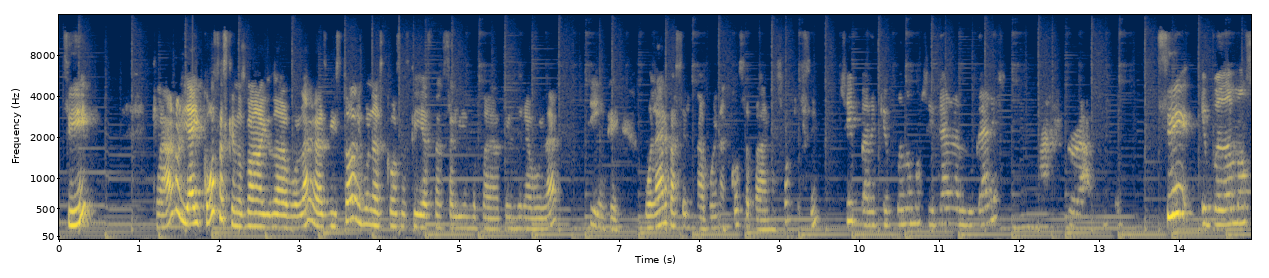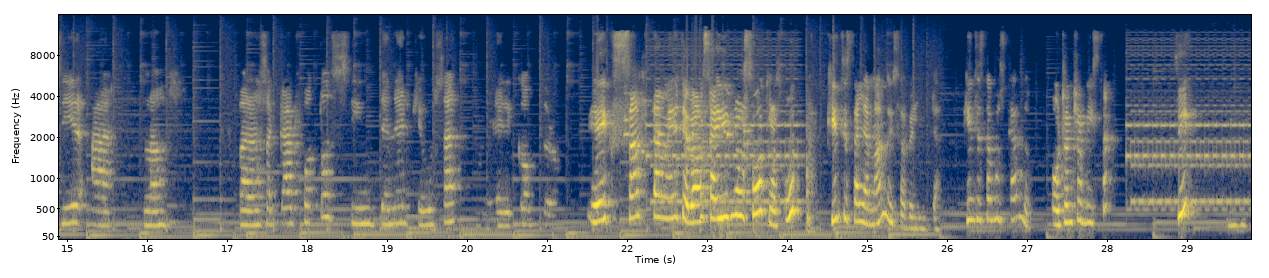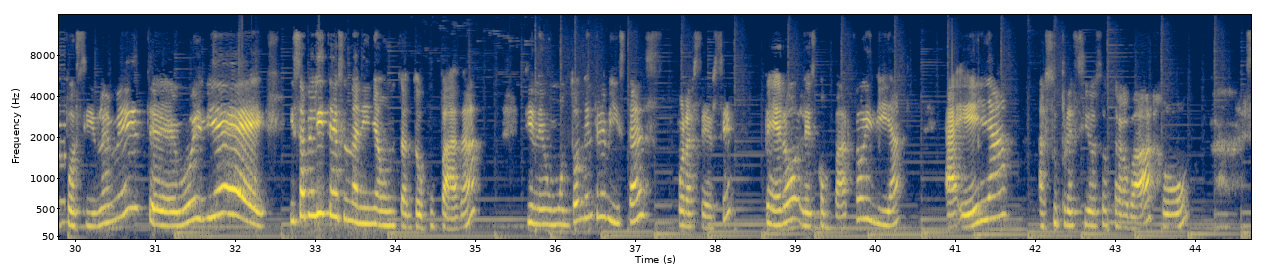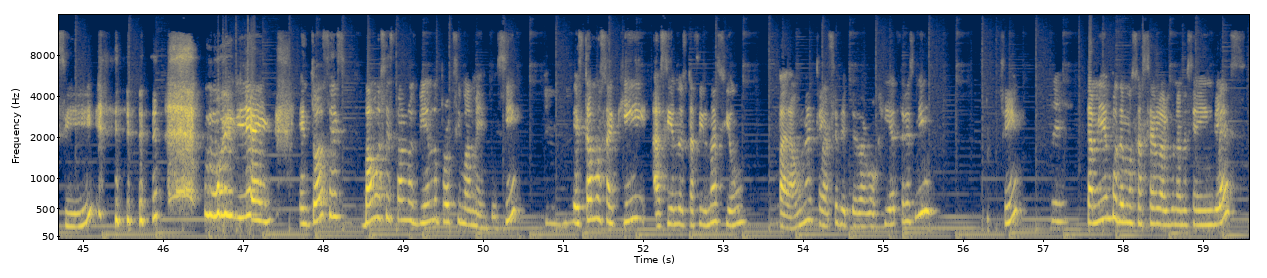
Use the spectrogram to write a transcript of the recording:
¿Sí? Claro, y hay cosas que nos van a ayudar a volar. ¿Has visto algunas cosas que ya están saliendo para aprender a volar? sí, Ok, volar va a ser una buena cosa para nosotros, ¿sí? sí, para que podamos llegar a lugares más rápido. Sí, Y podamos ir a los para sacar fotos sin tener que usar helicóptero. exactamente. Vamos a ir nosotros. ¿Quién te está llamando, Isabelita? ¿Quién te está buscando? ¿Otra entrevista? ¿Sí? Posiblemente, muy bien. Isabelita es una niña un tanto ocupada, tiene un montón de entrevistas por hacerse, pero les comparto hoy día a ella, a su precioso trabajo. Sí, muy bien. Entonces, vamos a estarnos viendo próximamente, ¿sí? Estamos aquí haciendo esta filmación para una clase de pedagogía 3000, ¿sí? Sí, También podemos hacerlo alguna vez en inglés.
